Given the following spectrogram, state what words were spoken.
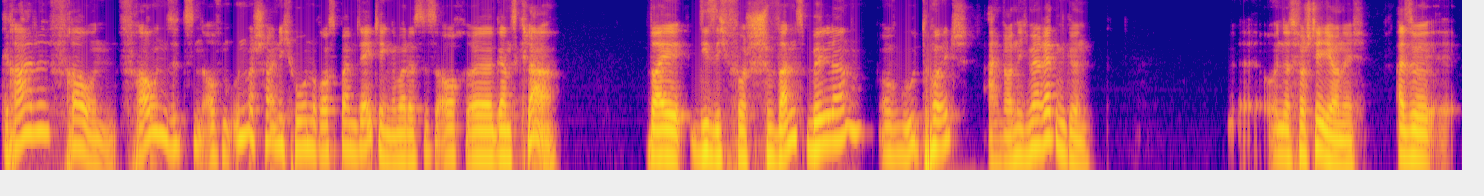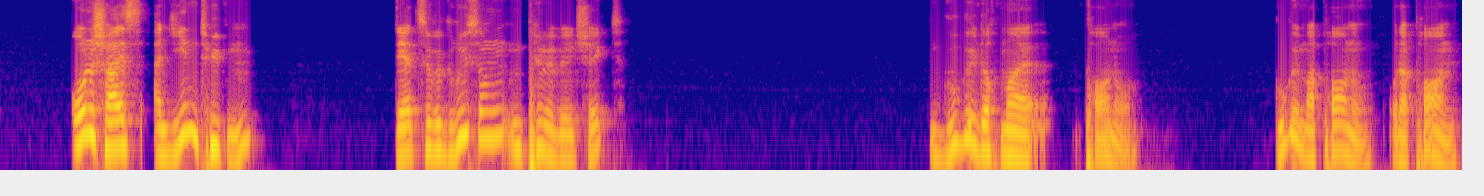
gerade Frauen. Frauen sitzen auf einem unwahrscheinlich hohen Ross beim Dating, aber das ist auch äh, ganz klar. Weil die sich vor Schwanzbildern, auf gut Deutsch, einfach nicht mehr retten können. Äh, und das verstehe ich auch nicht. Also, ohne Scheiß, an jeden Typen, der zur Begrüßung ein Pimmelbild schickt, google doch mal Porno. Google mal Porno oder Porn.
